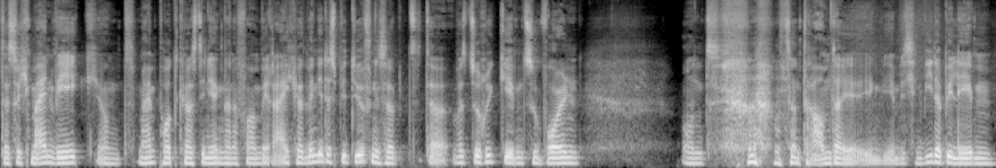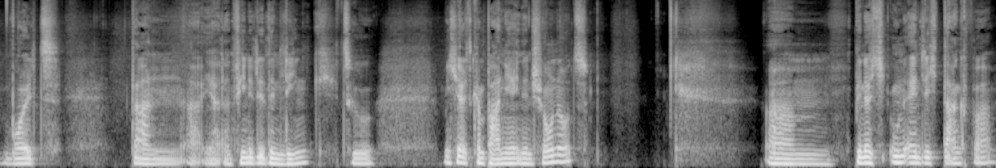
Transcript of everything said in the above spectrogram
dass euch mein Weg und mein Podcast in irgendeiner Form bereichert, wenn ihr das Bedürfnis habt, da was zurückgeben zu wollen und unseren Traum da irgendwie ein bisschen wiederbeleben wollt, dann, äh, ja, dann findet ihr den Link zu Michaels Kampagne in den Show Notes. Ähm, bin euch unendlich dankbar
